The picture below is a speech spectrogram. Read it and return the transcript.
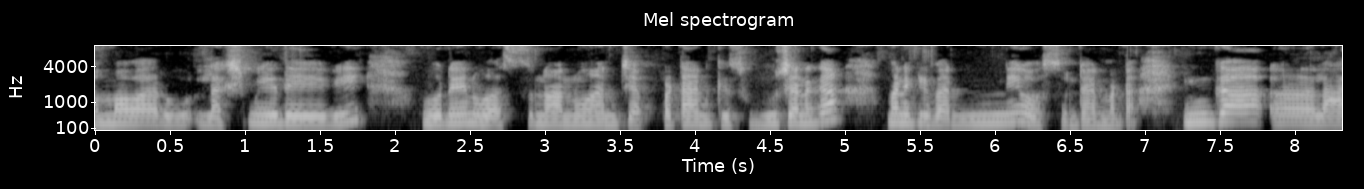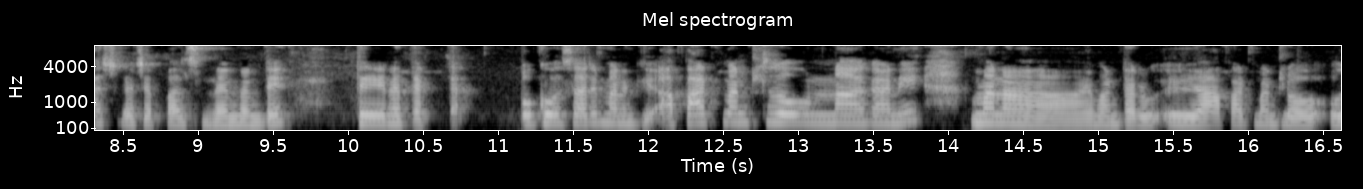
అమ్మవారు లక్ష్మీదేవి నేను వస్తున్నాను అని చెప్పటానికి సూచనగా మనకి ఇవన్నీ వస్తుంటాయి అనమాట ఇంకా లాస్ట్గా చెప్పాల్సింది ఏంటంటే తేనె తెట్ట. ఒక్కోసారి మనకి అపార్ట్మెంట్లో ఉన్నా కానీ మన ఏమంటారు ఈ అపార్ట్మెంట్లో ఓ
